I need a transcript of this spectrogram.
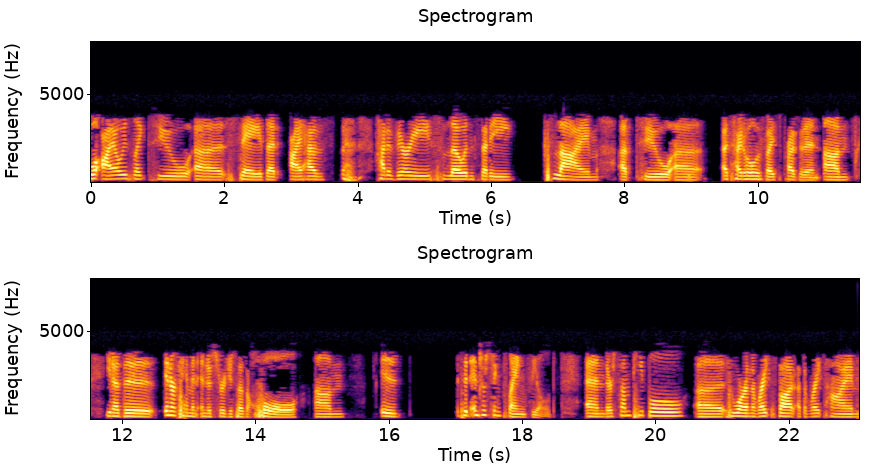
Well, I always like to uh, say that I have had a very slow and steady climb up to uh, a title of vice president. Um, you know, the entertainment industry just as a whole um, is it's an interesting playing field. And there's some people uh, who are in the right spot at the right time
